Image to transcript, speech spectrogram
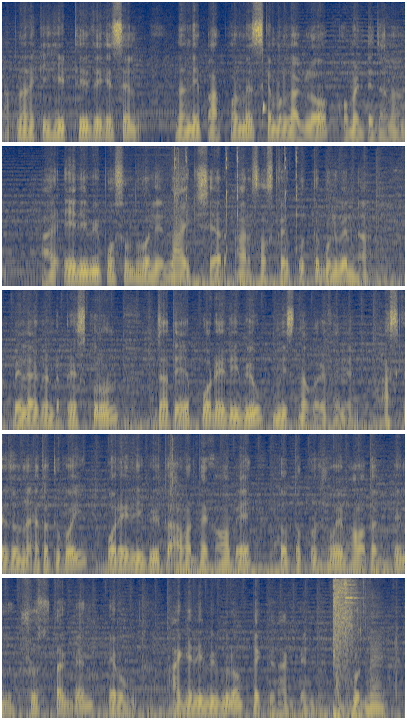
আপনারা কি হিট থ্রি দেখেছেন? নানি পারফরমেন্স কেমন লাগল? কমেন্টে জানান। আর এই রিভিউ পছন্দ হলে লাইক শেয়ার আর সাবস্ক্রাইব করতে ভুলবেন না। বেল আইকনটা প্রেস করুন, যাতে পরের রিভিউ মিস না করে ফেলেন। আজকের জন্য এতটুকুই। পরের রিভিউতে আবার দেখা হবে। ততক্ষণ সবাই ভালো থাকবেন, সুস্থ থাকবেন এবং আগের রিভিউগুলো দেখতে থাকবেন। গুড নাইট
